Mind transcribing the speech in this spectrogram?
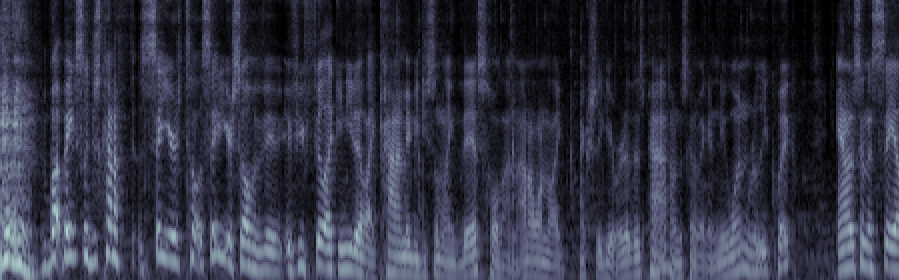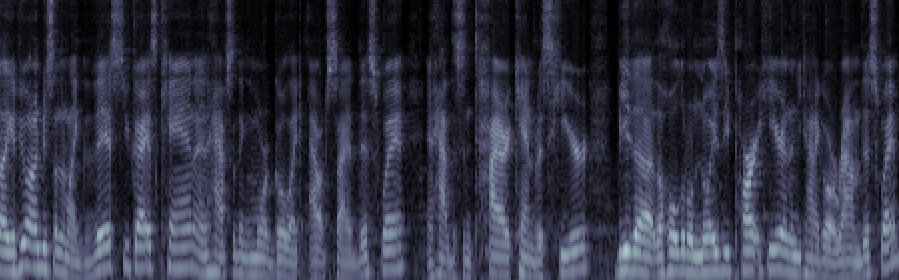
but basically just kind of say your say to yourself if, if you feel like you need to like kind of maybe do something like this hold on i don't want to like actually get rid of this path i'm just gonna make a new one really quick and I was to say, like, if you want to do something like this, you guys can, and have something more go, like, outside this way, and have this entire canvas here be the, the whole little noisy part here, and then you kind of go around this way,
